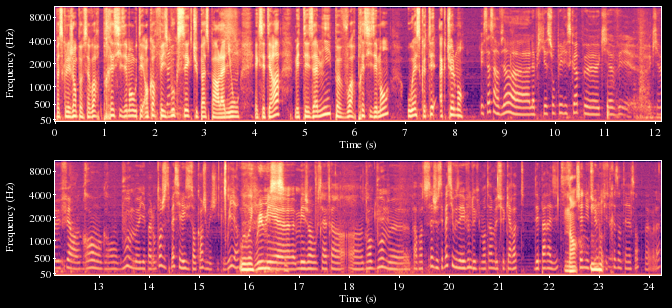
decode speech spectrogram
parce que les gens peuvent savoir précisément où tu es. Encore Facebook sait que tu passes par l'Agnon, etc. Mais tes amis peuvent voir précisément où est-ce que tu es actuellement. Et ça, ça revient à l'application Periscope euh, qui, avait, euh, qui avait fait un grand, grand boom euh, il n'y a pas longtemps. Je ne sais pas si elle existe encore, j'imagine que oui. Hein. Oui, oui. oui, oui mais, euh, mais, genre, ça a fait un, un grand boom euh, par rapport à tout ça. Je ne sais pas si vous avez vu le documentaire Monsieur Carotte des Parasites. C'est une chaîne YouTube non. qui est très intéressante. voilà.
